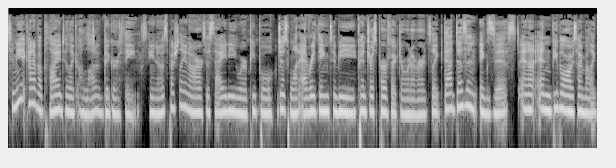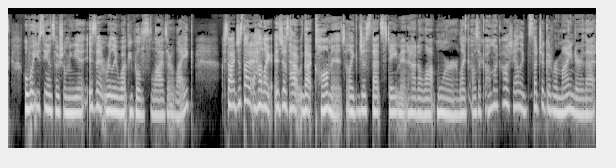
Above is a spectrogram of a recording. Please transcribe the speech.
To me, it kind of applied to like a lot of bigger things, you know, especially in our society where people just want everything to be Pinterest perfect or whatever. It's like that doesn't exist. And, uh, and people are always talking about like, well, what you see on social media isn't really what people's lives are like. So I just thought it had like, it just had that comment, like just that statement had a lot more. Like, I was like, oh my gosh, yeah, like such a good reminder that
